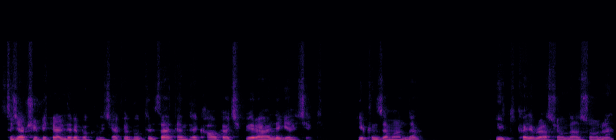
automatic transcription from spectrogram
sıcak Jüpiterlere bakılacak ve bu zaten direkt halka açık bir hale gelecek yakın zamanda. İlk kalibrasyondan sonra.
